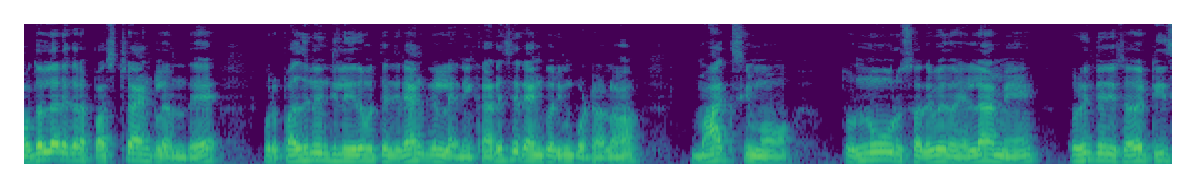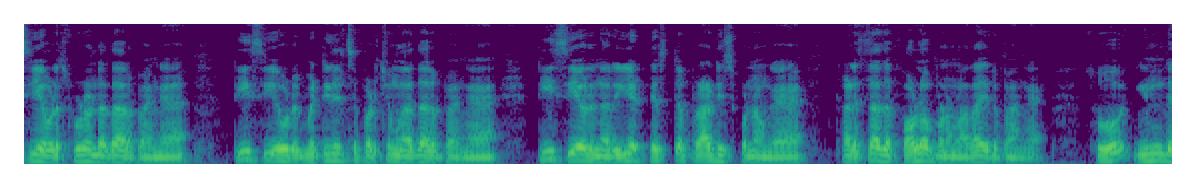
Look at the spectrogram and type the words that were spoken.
முதல்ல இருக்கிற ஃபஸ்ட் ரேங்க்லேருந்து ஒரு பதினஞ்சில் இருபத்தஞ்சி ரேங்க் இல்லை நீ கடைசி ரேங்க் வரைக்கும் போட்டாலும் மேக்ஸிமம் தொண்ணூறு சதவீதம் எல்லாமே தொண்ணூத்தஞ்சு சதவீதம் டிசிஏவோட ஸ்டூடெண்ட்டாக தான் இருப்பாங்க. டிசிஏவோட மெட்டீரியல்ஸை படித்தவங்களாக தான் இருப்பாங்க. டிசிஏவில் நிறைய டெஸ்ட்டை ப்ராக்டிஸ் பண்ணவங்க கடைசியில் அதை ஃபாலோ பண்ணவங்களா தான் இருப்பாங்க. ஸோ இந்த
